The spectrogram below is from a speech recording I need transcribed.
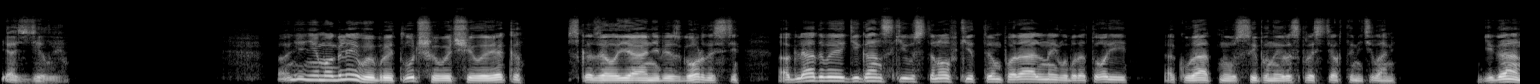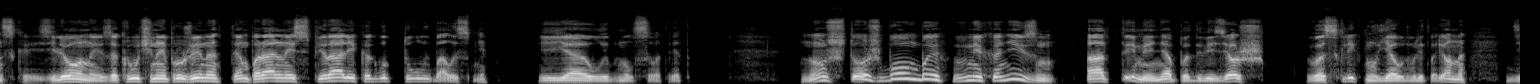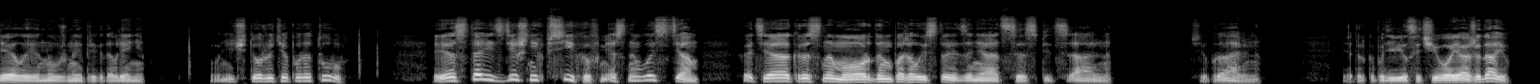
я сделаю. Они не могли выбрать лучшего человека, — сказал я не без гордости, оглядывая гигантские установки темпоральной лаборатории, аккуратно усыпанные распростертыми телами. Гигантская, зеленая, закрученная пружина темпоральной спирали как будто улыбалась мне, и я улыбнулся в ответ. — Ну что ж, бомбы в механизм, а ты меня подвезешь, — воскликнул я удовлетворенно, делая нужные приготовления. — Уничтожить аппаратуру и оставить здешних психов местным властям — хотя красномордым, пожалуй, стоит заняться специально. Все правильно. Я только подивился, чего я ожидаю.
